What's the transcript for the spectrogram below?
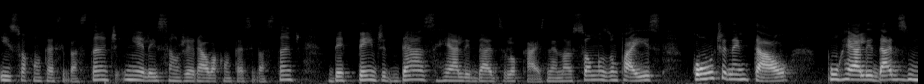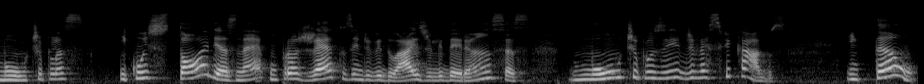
isso acontece bastante, em eleição geral acontece bastante, depende das realidades locais. Né? Nós somos um país continental, com realidades múltiplas e com histórias, né? com projetos individuais de lideranças múltiplos e diversificados. Então,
